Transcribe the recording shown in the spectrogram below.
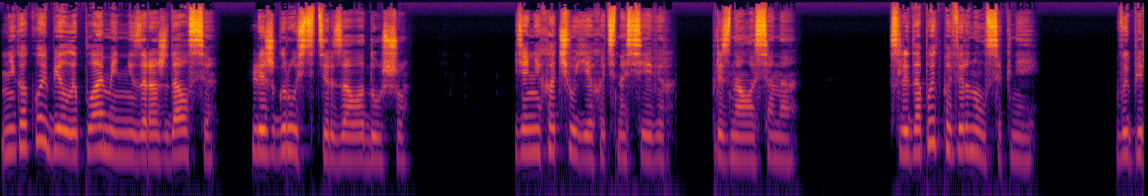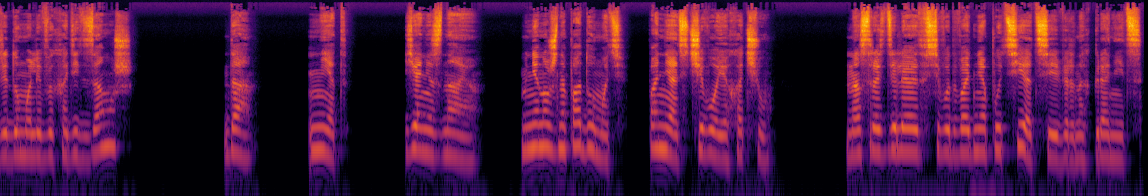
Никакой белый пламень не зарождался, лишь грусть терзала душу. «Я не хочу ехать на север», — призналась она. Следопыт повернулся к ней. «Вы передумали выходить замуж?» Да. Нет. Я не знаю. Мне нужно подумать, понять, чего я хочу. Нас разделяют всего два дня пути от северных границ.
